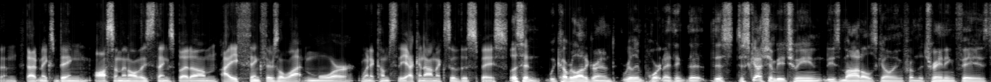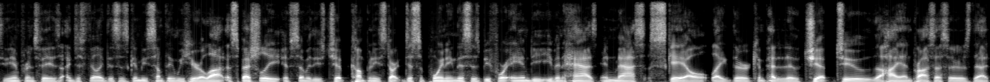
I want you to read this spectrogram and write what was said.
and that makes Bing awesome and all these things. But um, I think there's a lot more when it comes to the economics of this space. Listen, we covered a lot of ground. Really important, I think, that this discussion between these models going from the training phase to the inference phase, I just feel like this is going to be something we hear a lot, especially if some of these chip companies start disappointing. This is before AMD even has in mass scale, like their competitive chip to the high end processors that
